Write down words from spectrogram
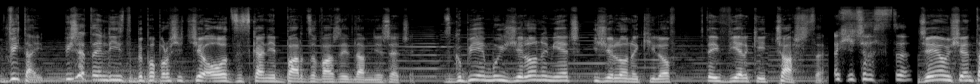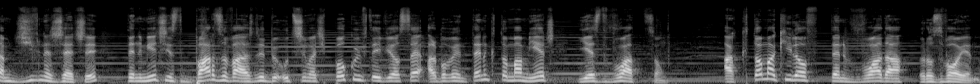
Witaj, piszę ten list, by poprosić cię o odzyskanie bardzo ważnej dla mnie rzeczy. Zgubiłem mój zielony miecz i zielony kilof w tej wielkiej czaszce. Czasty. Dzieją się tam dziwne rzeczy. Ten miecz jest bardzo ważny, by utrzymać pokój w tej wiosce, albowiem ten, kto ma miecz, jest władcą. A kto ma kilof, ten włada rozwojem.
